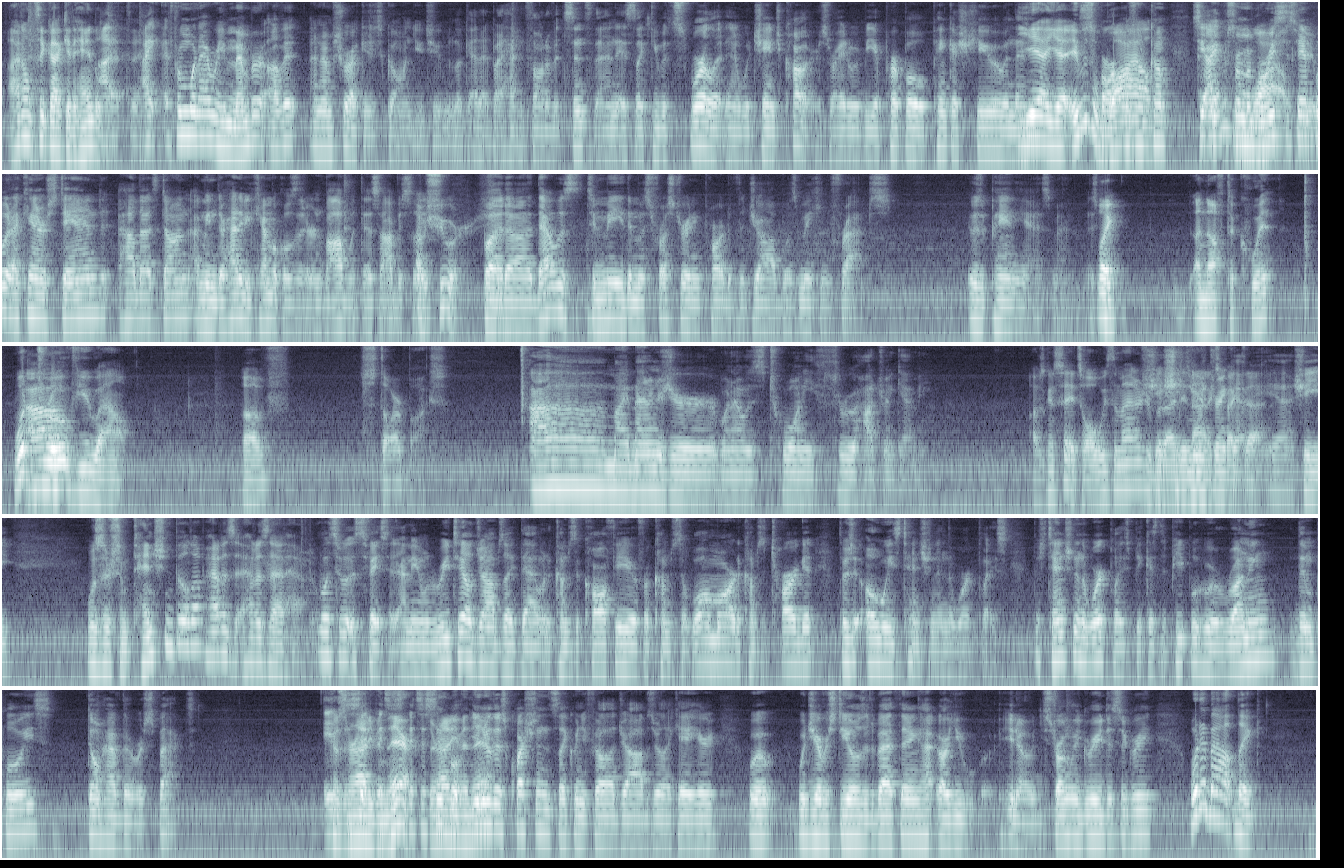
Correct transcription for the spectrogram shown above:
I don't think I could handle I, that thing. I, from what I remember of it, and I'm sure I could just go on YouTube and look at it, but I haven't thought of it since then. It's like you would swirl it and it would change colors, right? It would be a purple, pinkish hue, and then yeah, yeah, it was wild. come. See, I, from a barista standpoint, I can't understand how that's done. I mean, there had to be chemicals that are involved with this, obviously. Oh, sure. But uh, that was to me the most frustrating part of the job was making fraps. It was a pain in the ass, man. It's like enough to quit. What Um, drove you out of Starbucks? uh, my manager when I was 20 threw a hot drink at me. I was gonna say it's always the manager, She, but I she did not drink expect that. me. Yeah, she. Was there some tension build up? How does how does that happen? Let's, let's face it. I mean, with retail jobs like that, when it comes to coffee, or if it comes to Walmart, it comes to Target, there's always tension in the workplace. There's tension in the workplace because the people who are running the employees don't have their respect. 'Cause It's they're a not even it's a- there. it's a They're not simple- even You know, there. those questions like when you fill out jobs, they're like, "Hey, here, well, would you ever steal? Is it a bad thing? How- Are you, you know, strongly agree, disagree?" What about like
